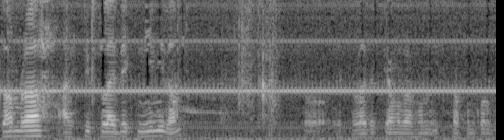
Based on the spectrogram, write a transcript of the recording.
তো আমরা আরেকটি ফ্লাইব্যাক নিয়ে নিলাম। তো এই ফ্লাইব্যাকটি আমরা এখন স্থাপন করব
